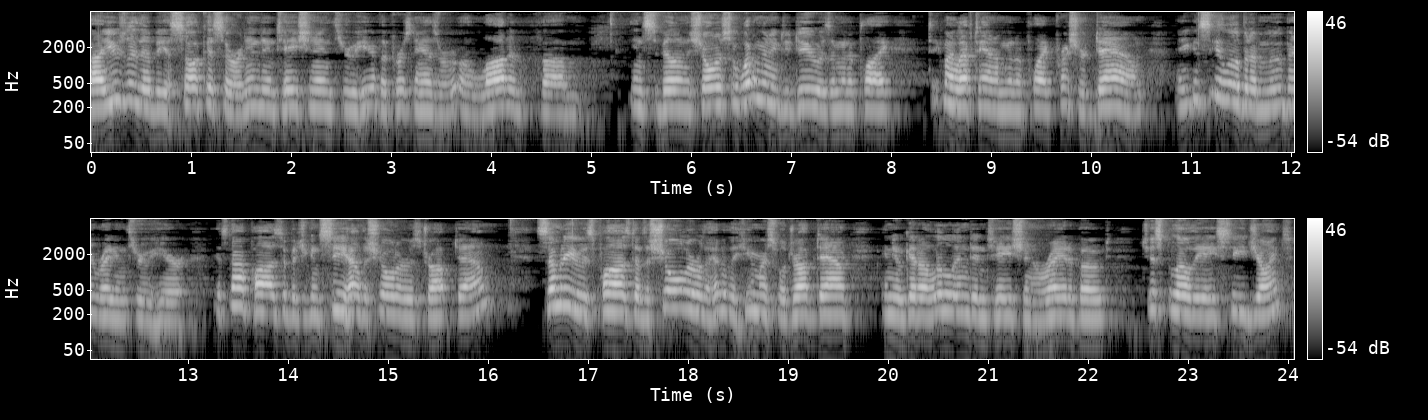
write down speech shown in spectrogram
Uh, usually there'll be a sulcus or an indentation in through here if the person has a, a lot of um, instability in the shoulder. So what I'm going to do is I'm going to apply, take my left hand, I'm going to apply pressure down. Now you can see a little bit of movement right in through here. It's not positive, but you can see how the shoulder has dropped down. Somebody who is positive, the shoulder or the head of the humerus will drop down and you'll get a little indentation right about just below the AC joint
